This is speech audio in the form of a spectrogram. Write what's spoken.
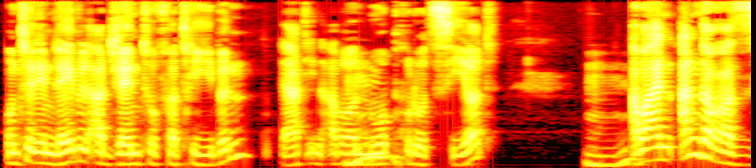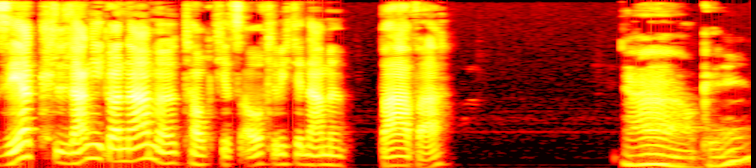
unter dem Label Argento vertrieben. Er hat ihn aber Mhm. nur produziert. Mhm. Aber ein anderer, sehr klangiger Name taucht jetzt auf, nämlich der Name Bava. Ah, okay.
